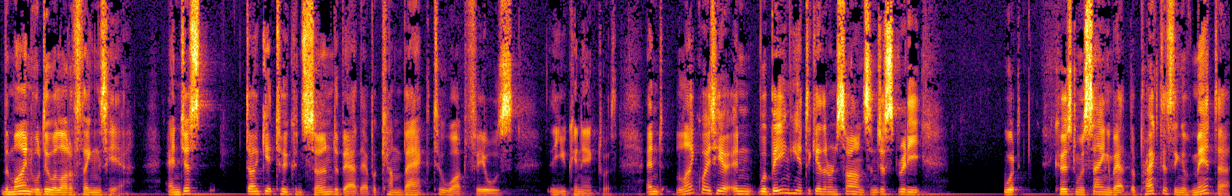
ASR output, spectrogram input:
the mind will do a lot of things here, and just don't get too concerned about that, but come back to what feels that you connect with. And likewise here, and we're being here together in silence and just really what Kirsten was saying about the practicing of metta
